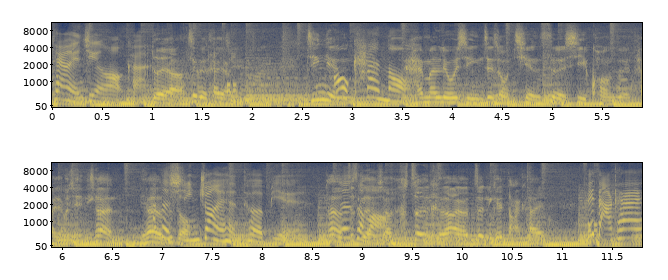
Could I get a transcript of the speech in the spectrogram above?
太阳眼镜很好看，对啊，这个太阳眼镜，今年好好看哦。还蛮流行这种浅色细框的太阳眼镜。而且你看，你看它的形，状也很特别。它有这个小？，这很可爱哦，这你可以打开，可以打开。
